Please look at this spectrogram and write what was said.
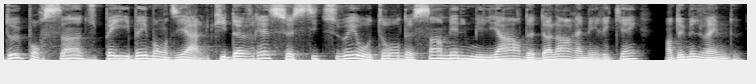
2% du PIB mondial, qui devrait se situer autour de 100 000 milliards de dollars américains en 2022.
